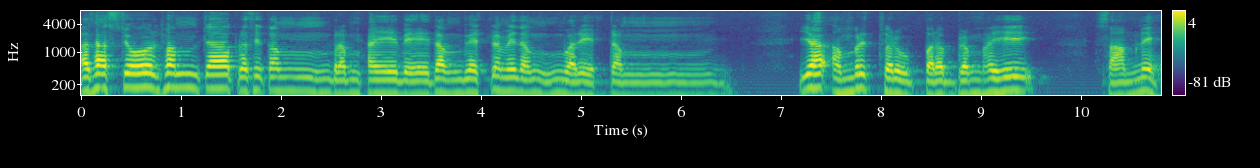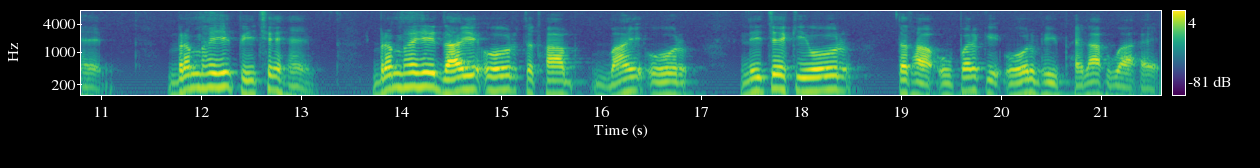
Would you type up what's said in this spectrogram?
अधश्चोर्ध्वं च प्रसितं ब्रह्मैवेदं विश्वमिदं वरिष्ठम्। यह अमृत स्वरूप पर ब्रह्म ही सामने है। ब्रह्म ही पीछे हैं। ब्रह्म ही दाई ओर तथा बाई ओर नीचे की ओर तथा ऊपर की ओर भी फैला हुआ है।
